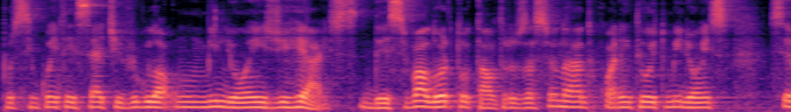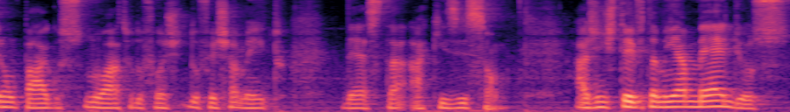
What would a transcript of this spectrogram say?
por 57,1 milhões de reais. Desse valor total transacionado, 48 milhões serão pagos no ato do fechamento desta aquisição. A gente teve também a Melios,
